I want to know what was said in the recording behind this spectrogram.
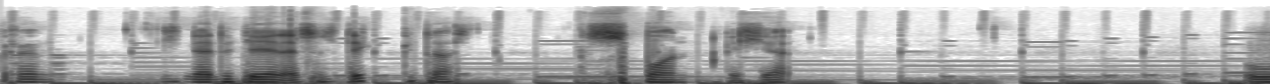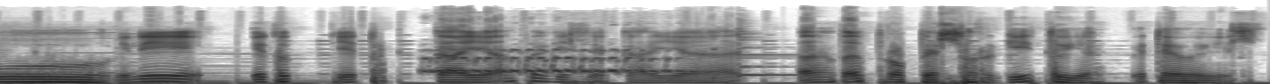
Keren. Di sini ada giant action stick kita spawn guys ya. Uh, ini itu itu kayak apa guys ya? Kayak apa profesor gitu ya btw guys.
